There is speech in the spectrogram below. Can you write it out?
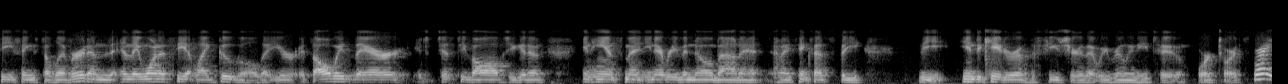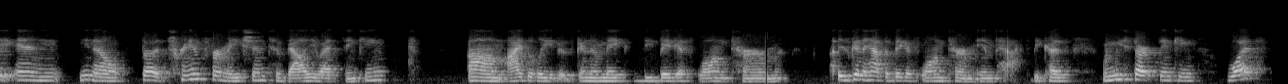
see things delivered and and they want to see it like Google that you're it's always there it just evolves you get an enhancement you never even know about it and I think that's the the indicator of the future that we really need to work towards right and you know the transformation to value add thinking um, I believe is going to make the biggest long term is going to have the biggest long term impact because when we start thinking what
